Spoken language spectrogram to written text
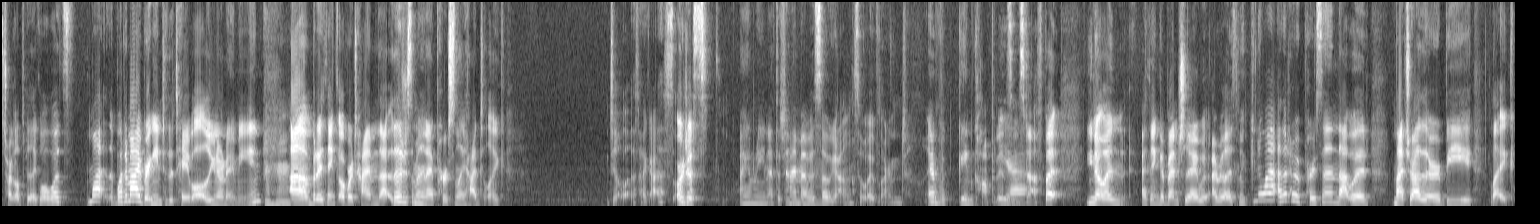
struggled to be like, well what's my what am I bringing to the table? You know what I mean? Um, but I think over time that that's just something that I personally had to like deal with, I guess. Or just, I mean, at the time I was so young, so I've learned, I've gained confidence Yeah. and stuff. But, you know, and I think eventually I, w- I realized, like, you know what? I'm the type of person that would much rather be like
